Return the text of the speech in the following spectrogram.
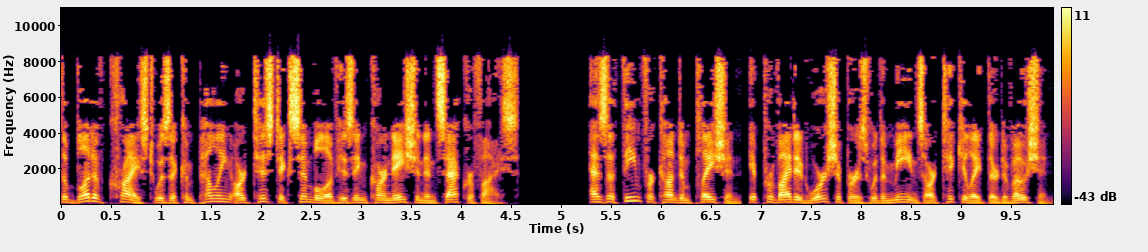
The blood of Christ was a compelling artistic symbol of his incarnation and sacrifice. As a theme for contemplation, it provided worshippers with a means to articulate their devotion.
